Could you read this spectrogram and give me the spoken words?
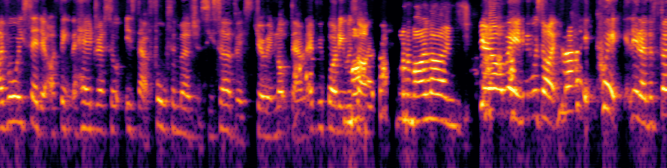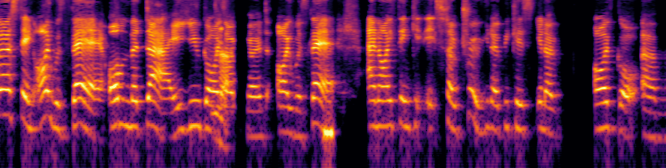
I've always said it. I think the hairdresser is that fourth emergency service during lockdown. Everybody was my, like, one of my lines. You know what I mean? It was like, quick, quick, you know, the first thing I was there on the day you guys yeah. opened, I was there. And I think it, it's so true, you know, because, you know, I've got um,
